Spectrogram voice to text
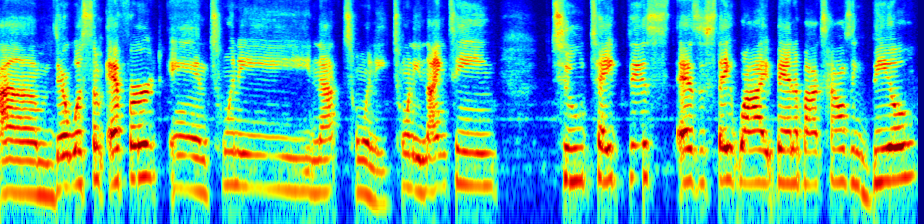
um there was some effort in 20, not 20, 2019 to take this as a statewide ban the box housing bill.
